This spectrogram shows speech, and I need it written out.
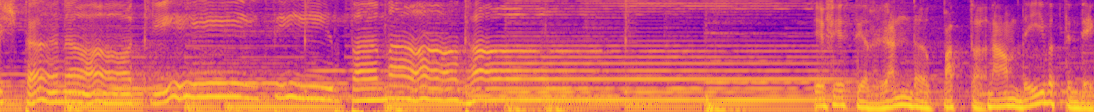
इष्टनाकी तीर्थनाधा എഫേസ്യർ രണ്ട് പത്ത്. നാം ദൈവത്തിന്റെ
